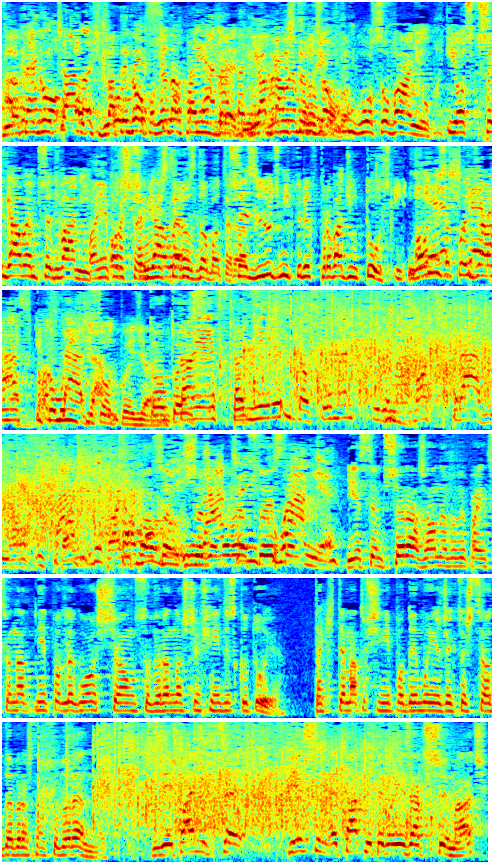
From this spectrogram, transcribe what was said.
dlatego, Ograniczoność dlatego umysłu, opowiada to pani ja na to brednie. nie Ja brałem Minister udział w Ozdoba. tym głosowaniu i ostrzegałem przed wami. Panie pośle, ostrzegałem minister Ozdoba teraz. Przed ludźmi, których wprowadził Tusk. I on jest Jeszcze odpowiedzialny raz i komuniści są odpowiedzialni. To, to To jest, to nie jest dokument, który ma moc prawną i każdy, kto Pani poseł, mówi szczerze inaczej, mówiąc, to jestem, kłamie. jestem przerażony, bo wie Państwo, nad niepodległością, suwerennością się nie dyskutuje. Takich tematów się nie podejmuje, że ktoś chce odebrać nam suwerenność. Jeżeli Pani chce w pierwszym etapie tego nie zatrzymać,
